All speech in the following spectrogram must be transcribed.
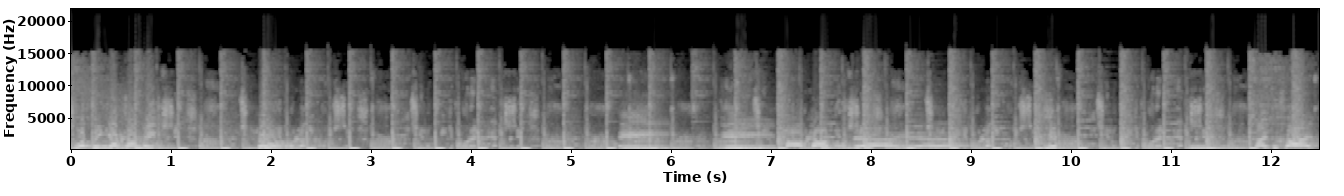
Buat pinggang samping. Tuh. Side.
